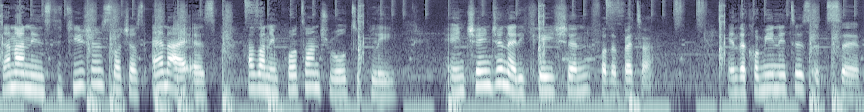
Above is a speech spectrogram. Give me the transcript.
then an institution such as NIS has an important role to play in changing education for the better. In the communities it serves,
